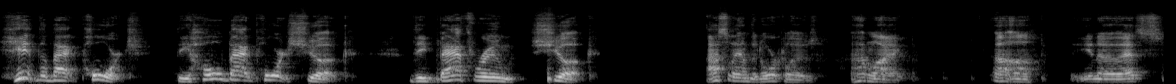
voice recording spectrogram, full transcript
hit the back porch. The whole back porch shook. The bathroom shook. I slammed the door closed. I'm like, uh uh you know, that's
